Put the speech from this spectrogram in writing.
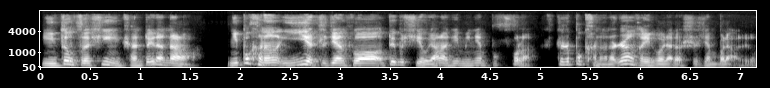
你政府的信誉全堆在那儿了，你不可能一夜之间说对不起，我养老金明年不付了，这是不可能的，任何一个国家都实现不了这个。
